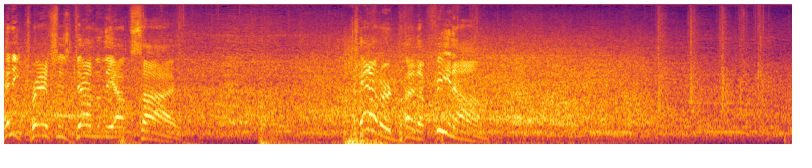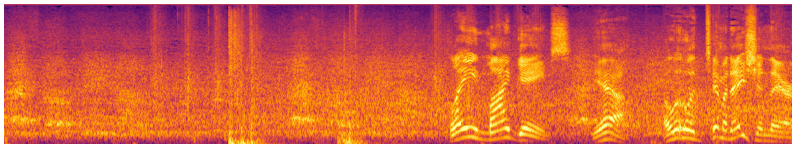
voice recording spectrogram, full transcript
and he crashes down to the outside. Countered by the Phenom. Playing mind games. Yeah, a little intimidation there.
